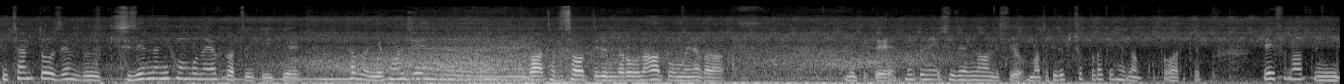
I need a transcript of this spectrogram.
でちゃんと全部自然な日本語の訳がついていて多分日本人が携わってるんだろうなと思いながら見てて本当に自然なんですよ。まあ時々ちょっとだけ変なことはあるけど。でその後に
